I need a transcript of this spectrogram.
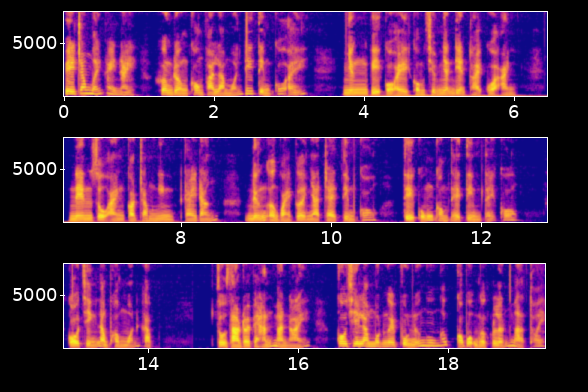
Vì trong mấy ngày này, Khương Đường không phải là muốn đi tìm cô ấy, nhưng vì cô ấy không chịu nhận điện thoại của anh, nên dù anh có trăm nghìn cay đắng, đứng ở ngoài cửa nhà trẻ tìm cô, thì cũng không thể tìm thấy cô. Cô chính là không muốn gặp. Dù sao đối với hắn mà nói, Cô chỉ là một người phụ nữ ngu ngốc có bộ ngực lớn mà thôi.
